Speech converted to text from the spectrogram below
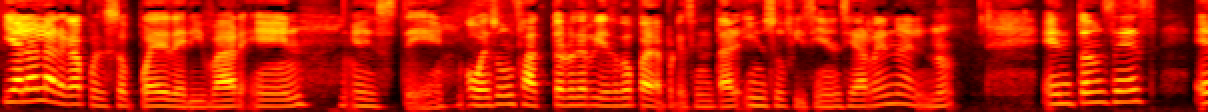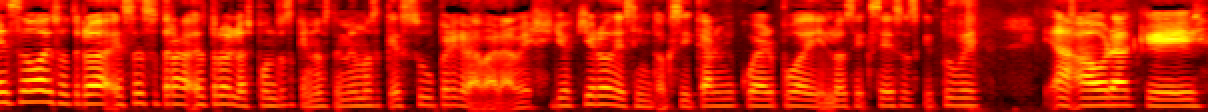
y a la larga, pues eso puede derivar en este o es un factor de riesgo para presentar insuficiencia renal, ¿no? Entonces, eso es otro, eso es otro de los puntos que nos tenemos que súper grabar. A ver, yo quiero desintoxicar mi cuerpo de los excesos que tuve ahora que,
